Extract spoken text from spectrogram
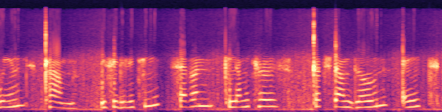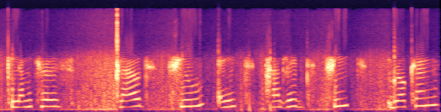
Wind calm. Visibility 7 kilometers. Touchdown zone 8 kilometers. Cloud few 800 feet. Broken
